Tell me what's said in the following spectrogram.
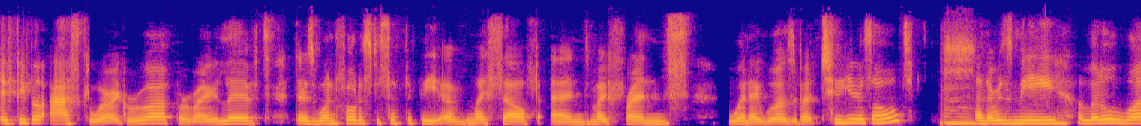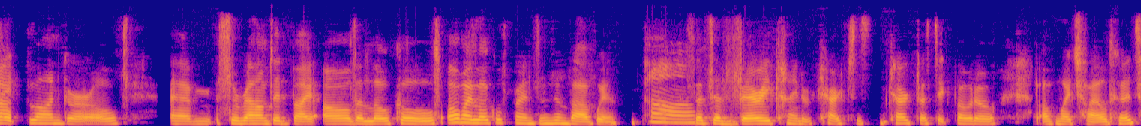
if people ask where I grew up or where I lived, there's one photo specifically of myself and my friends when I was about two years old. Mm-hmm. And there was me, a little white blonde girl, um, surrounded by all the local, all my local friends in Zimbabwe. Aww. So it's a very kind of character- characteristic photo of my childhood.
